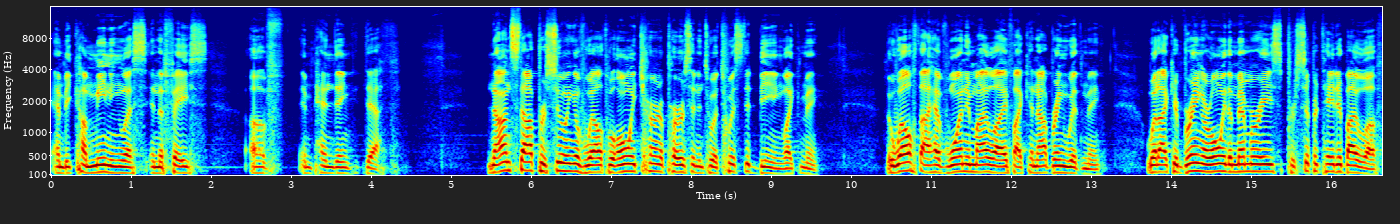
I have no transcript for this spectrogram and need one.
and become meaningless in the face of impending death. Nonstop pursuing of wealth will only turn a person into a twisted being like me. The wealth I have won in my life, I cannot bring with me. What I can bring are only the memories precipitated by love.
